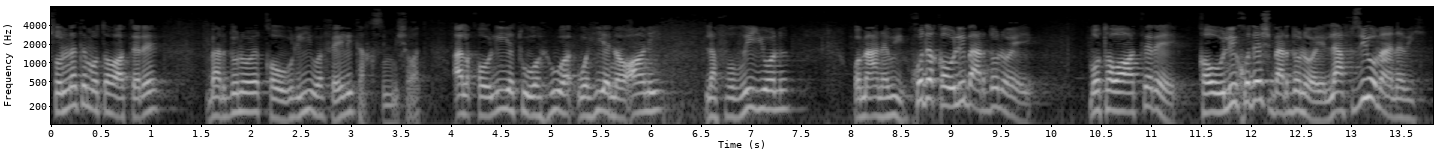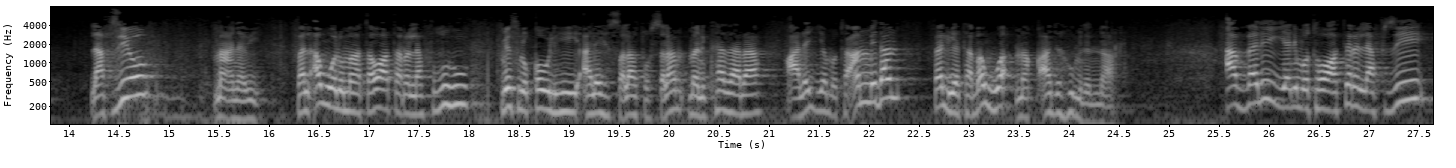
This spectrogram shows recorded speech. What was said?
سنت متواترة بردنو قولي وفعلي تقسيم شود. القولية هی وهي نوعان لفظي ومعنوي خود قولي نوعی متواتر قولی خودش بر دو نوعه لفظی و معنوی. لفظی و معنوی. فالأول ما تواتر لفظه مثل قوله عليه الصلاة والسلام من كذب علي متعمدا فليتبوأ مقعده من النار. اولی یعنی متواتر لفظی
